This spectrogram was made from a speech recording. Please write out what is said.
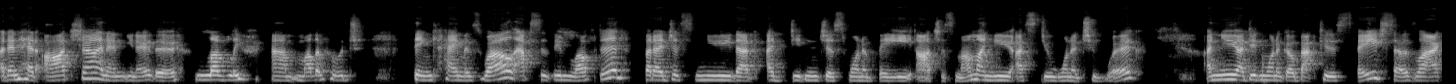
I then had Archer, and then you know the lovely um, motherhood thing came as well. Absolutely loved it, but I just knew that I didn't just want to be Archer's mum. I knew I still wanted to work. I knew I didn't want to go back to the speech, so I was like,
